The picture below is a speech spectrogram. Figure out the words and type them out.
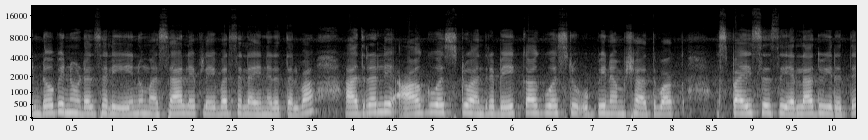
ಇಂಡೋಬಿ ನೂಡಲ್ಸಲ್ಲಿ ಏನು ಮಸಾಲೆ ಫ್ಲೇವರ್ಸ್ ಎಲ್ಲ ಏನಿರುತ್ತಲ್ವ, ಅದರಲ್ಲಿ ಆಗುವಷ್ಟು ಅಂದರೆ ಬೇಕಾಗುವಷ್ಟು ಉಪ್ಪಿನಂಶ ಅಥವಾ ಸ್ಪೈಸಸ್ ಎಲ್ಲದೂ ಇರುತ್ತೆ.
